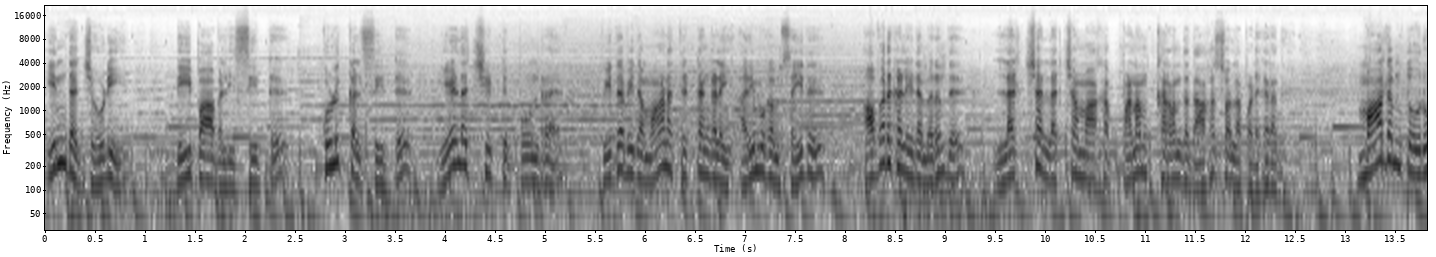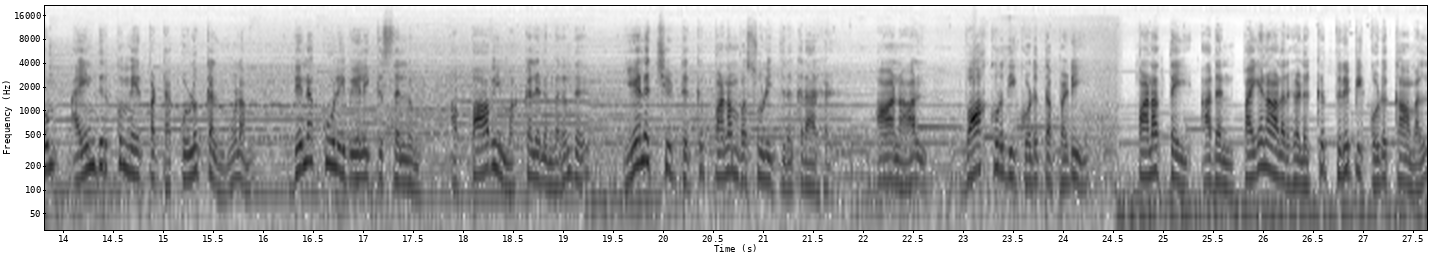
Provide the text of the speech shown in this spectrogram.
இந்த ஜோடி தீபாவளி சீட்டு குழுக்கள் சீட்டு ஏலச்சீட்டு போன்ற விதவிதமான திட்டங்களை அறிமுகம் செய்து அவர்களிடமிருந்து லட்ச லட்சமாக பணம் கறந்ததாக சொல்லப்படுகிறது. மாதந்தோறும் ஐந்திற்கும் மேற்பட்ட குழுக்கள் மூலம் தினக்கூலி வேலைக்கு செல்லும் அப்பாவி மக்களிடமிருந்து ஏலச்சீட்டுக்கு பணம் வசூலித்திருக்கிறார்கள். ஆனால் வாக்குறுதி கொடுத்தபடி பணத்தை அதன் பயனாளர்களுக்கு திருப்பிக் கொடுக்காமல்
